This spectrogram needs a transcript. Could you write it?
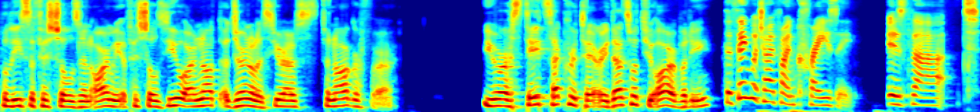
police officials and army officials, you are not a journalist, you're a stenographer. You're a state secretary. That's what you are, buddy. The thing which I find crazy is that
